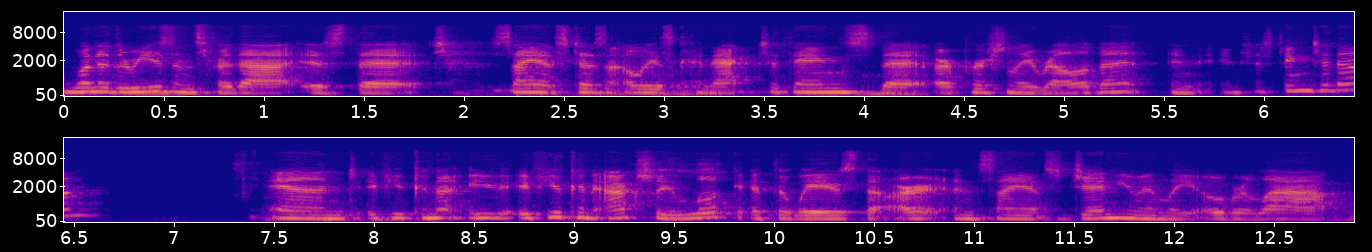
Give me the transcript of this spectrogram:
one of the reasons for that is that science doesn't always connect to things that are personally relevant and interesting to them. And if you can, if you can actually look at the ways that art and science genuinely overlap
